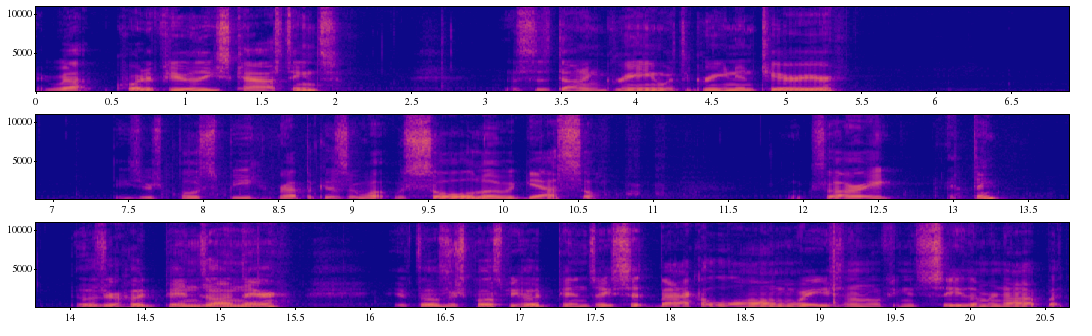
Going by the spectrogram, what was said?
I've got quite a few of these castings. This is done in green with the green interior. These are supposed to be replicas of what was sold, I would guess, so looks alright. I think those are hood pins on there. If those are supposed to be hood pins, they sit back a long ways. I don't know if you can see them or not, but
